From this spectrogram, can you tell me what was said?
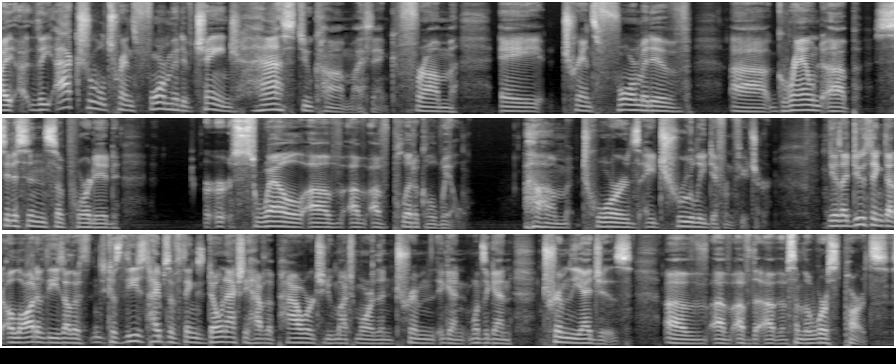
I, the actual transformative change has to come, I think, from a transformative, uh, ground up, citizen supported er, swell of, of, of political will um, towards a truly different future. Because I do think that a lot of these other, because these types of things don't actually have the power to do much more than trim, again, once again, trim the edges of, of, of, the, of, of some of the worst parts.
